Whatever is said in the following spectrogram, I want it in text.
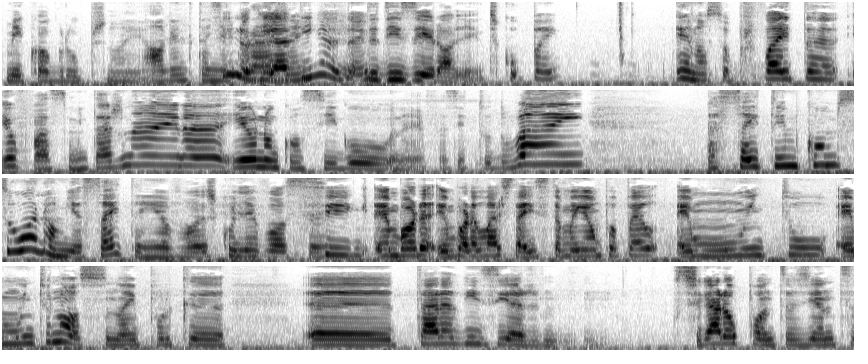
microgrupos, não é? Alguém que tenha Sim, coragem dia -dia, né? de dizer: olhem, desculpem, eu não sou perfeita, eu faço muita asneira, eu não consigo né, fazer tudo bem. Aceitem-me como sou, não me aceitem, a, a escolha é vossa. Sim, embora, embora lá está, isso também é um papel, é muito, é muito nosso, não é? Porque uh, estar a dizer, chegar ao ponto a gente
